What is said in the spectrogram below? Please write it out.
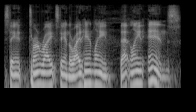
stay turn right, stay in the right hand lane. That lane ends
